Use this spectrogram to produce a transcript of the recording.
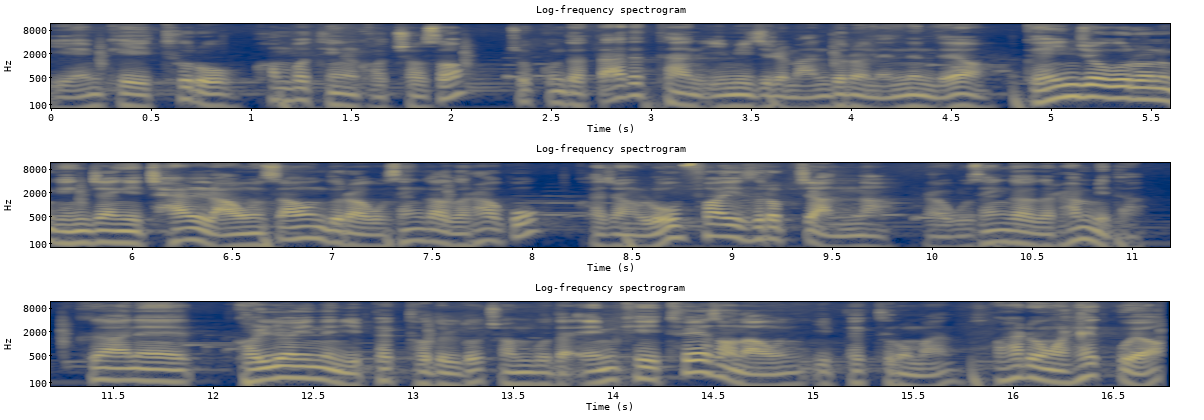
이 MK2로 컨버팅을 거쳐서 조금 더 따뜻한 이미지를 만들어냈는데요. 개인적으로는 굉장히 잘 나온 사운드라고 생각을 하고 가장 로파이스럽지 않나 라고 생각을 합니다. 그 안에 걸려있는 이펙터들도 전부 다 MK2에서 나온 이펙트로만 활용을 했고요.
